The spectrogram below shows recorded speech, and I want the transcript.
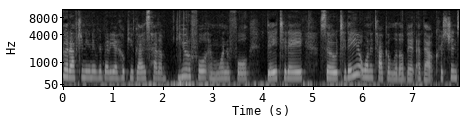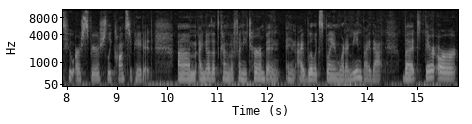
Good afternoon, everybody. I hope you guys had a beautiful and wonderful day today. So, today I want to talk a little bit about Christians who are spiritually constipated. Um, I know that's kind of a funny term, but, and, and I will explain what I mean by that. But there are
